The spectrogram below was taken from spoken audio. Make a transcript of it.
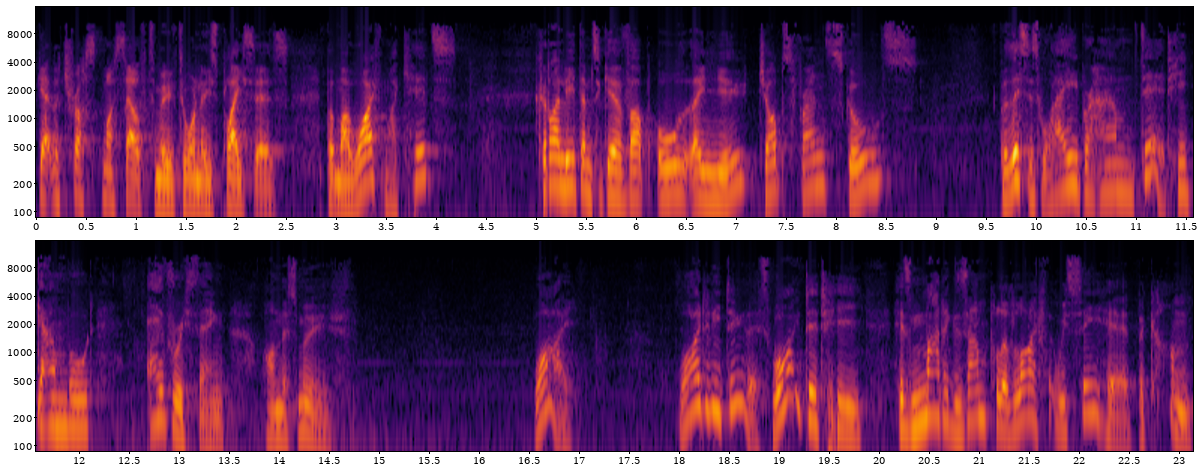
get the trust myself to move to one of these places. But my wife, my kids, could I lead them to give up all that they knew? Jobs, friends, schools? But this is what Abraham did. He gambled everything on this move. Why? Why did he do this? Why did he, his mad example of life that we see here, become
